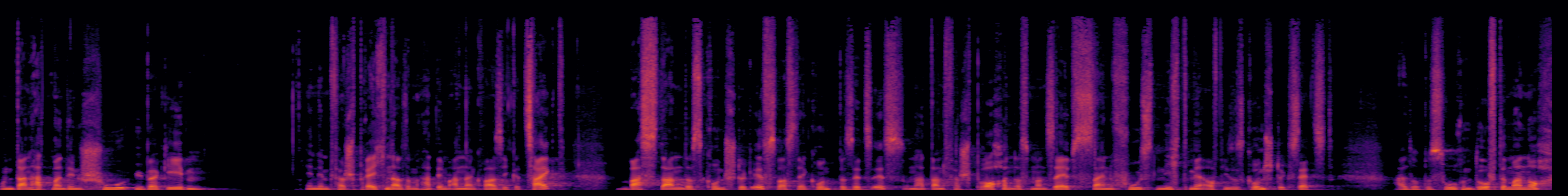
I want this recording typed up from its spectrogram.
und dann hat man den Schuh übergeben. In dem Versprechen, also man hat dem anderen quasi gezeigt, was dann das Grundstück ist, was der Grundbesitz ist und hat dann versprochen, dass man selbst seinen Fuß nicht mehr auf dieses Grundstück setzt. Also besuchen durfte man noch,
